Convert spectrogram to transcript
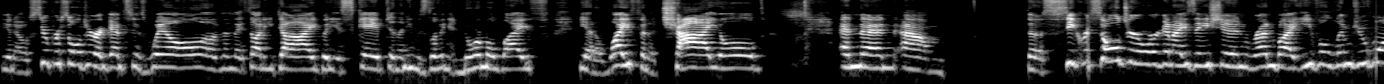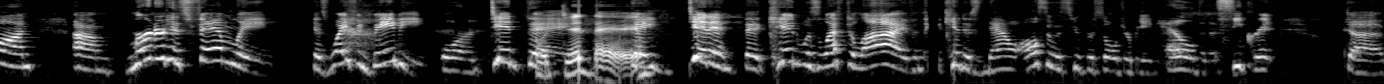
you know super soldier against his will, and then they thought he died, but he escaped, and then he was living a normal life. He had a wife and a child and then um, the secret soldier organization run by evil Lim Ju Hwan um, murdered his family, his wife and baby, or did they? Or did they? They didn't. The kid was left alive, and the kid is now also a super soldier being held in a secret, uh,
